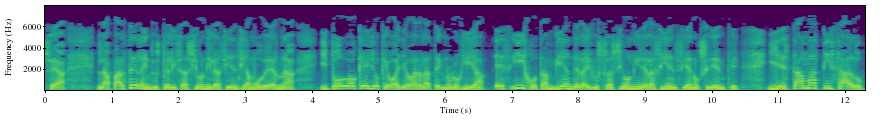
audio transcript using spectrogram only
O sea, la parte de la industrialización y la ciencia moderna y todo aquello que va a llevar a la tecnología es hijo también de la ilustración y de la ciencia en Occidente y está matizado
